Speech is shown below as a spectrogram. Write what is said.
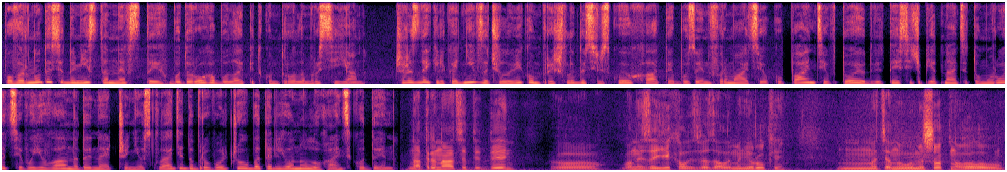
Повернутися до міста не встиг, бо дорога була під контролем росіян. Через декілька днів за чоловіком прийшли до сільської хати, бо за інформацією окупантів, той у 2015 році воював на Донеччині у складі добровольчого батальйону Луганськ-1. На 13-й день о, вони заїхали, зв'язали мені руки, натягнули мішок на голову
